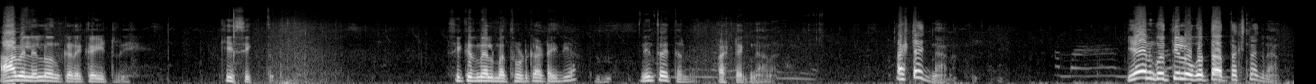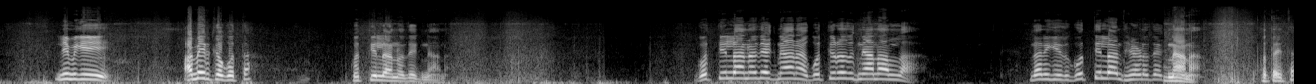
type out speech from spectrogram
ಆಮೇಲೆ ಎಲ್ಲೋ ಒಂದು ಕಡೆ ಕೈ ಇಟ್ರಿ. ಕೀ ಸಿಕ್ತು. ಸಿಕ್ಕಿದ ಮೇಲೆ ಮತ್ತೆ ಹುಡುಕಾಟ ಇದೆಯಾ? ನಿಂತೋಯ್ತಲ್ವ? ಅಷ್ಟೇ ಜ್ಞಾನ. ಅಷ್ಟೇ ಜ್ಞಾನ. ಏನು ಗೊತ್ತಿಲ್ವೋ ಗೊತ್ತಾದ ತಕ್ಷಣ ಜ್ಞಾನ. ನಿಮಗೆ ಅಮೇರಿಕ ಗೊತ್ತಾ? ಗೊತ್ತಿಲ್ಲ ಅನ್ನೋದೇ ಜ್ಞಾನ. ಗೊತ್ತಿಲ್ಲ ಅನ್ನೋದೇ ಜ್ಞಾನ. ಗೊತ್ತಿರೋದು ಜ್ಞಾನ ಅಲ್ಲ. ನನಗಿದು ಗೊತ್ತಿಲ್ಲ ಅಂತ ಹೇಳೋದೇ ಜ್ಞಾನ. ಗೊತ್ತಾಯ್ತಾ?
